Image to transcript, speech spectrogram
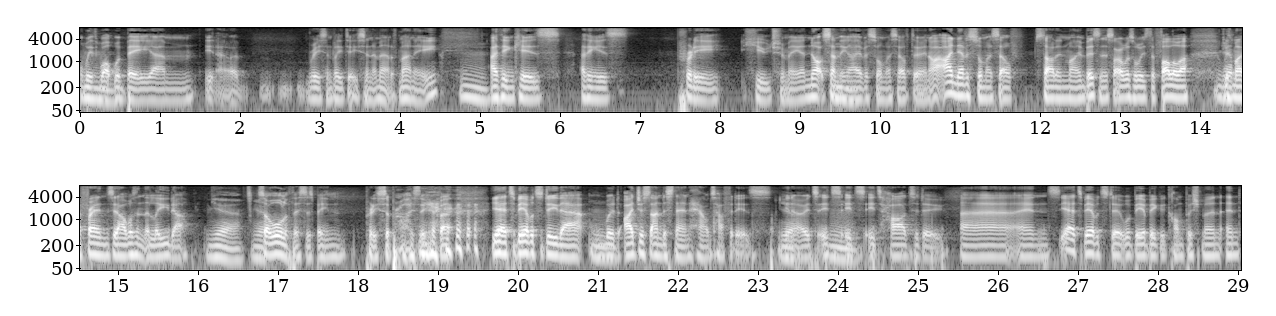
with what would be, um, you know, a reasonably decent amount of money, I think is I think is pretty huge for me, and not something I ever saw myself doing. I, I never saw myself starting my own business. I was always the follower with my friends. You know, I wasn't the leader. Yeah. yeah. So all of this has been pretty surprising. But yeah, to be able to do that Mm. would I just understand how tough it is. You know, it's it's Mm. it's it's hard to do. Uh, and yeah, to be able to do it would be a big accomplishment. And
